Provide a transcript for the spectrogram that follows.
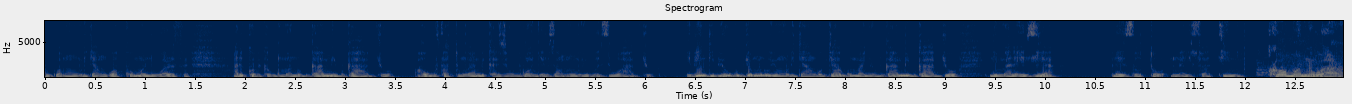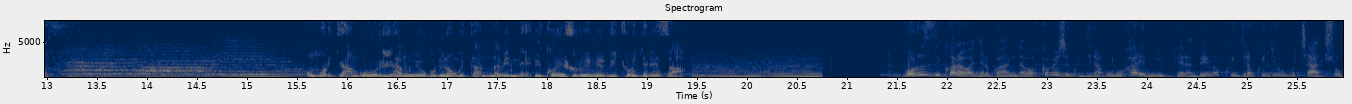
birwa mu muryango wa commonwealth ariko bikagumana ubwami bwabyo aho gufata umwamikazi w'ubwongereza nk'umuyobozi wabyo. Ibindi bihugu byo muri uyu muryango byagumanye ubwami bwabyo ni malaysia lesotho na iswatini commonwealth umuryango uhurije hamwe ibihugu mirongo itanu na bine bikoresha ururimi rw'icyongereza. Wari uzi ko abanyarwanda bakomeje kugira uruhare mu iterambere no kwigira kw'igihugu cyacu?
